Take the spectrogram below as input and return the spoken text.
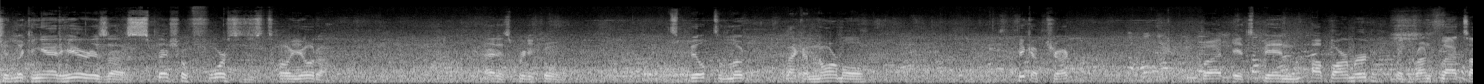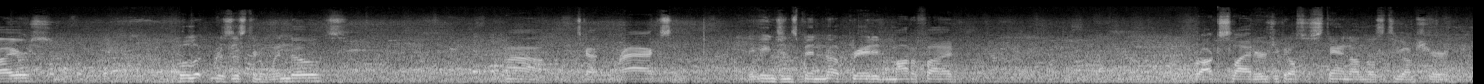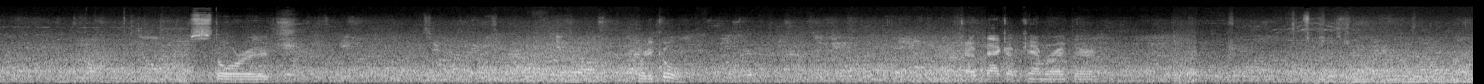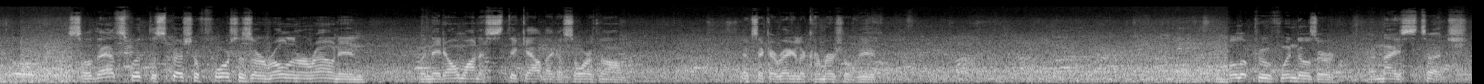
What you're looking at here is a Special Forces Toyota. That is pretty cool. It's built to look like a normal pickup truck, but it's been up armored with run flat tires, bullet resistant windows. Wow, it's got racks and the engine's been upgraded and modified. Rock sliders, you could also stand on those too, I'm sure. Storage. Pretty cool. Got a backup camera right there. So that's what the special forces are rolling around in when they don't want to stick out like a sore thumb. Looks like a regular commercial vehicle. Bulletproof windows are a nice touch.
